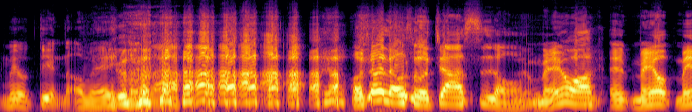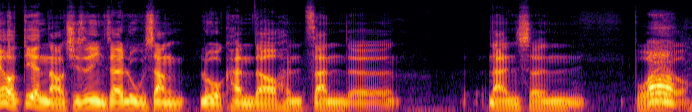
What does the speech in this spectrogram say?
没有电脑，没有啦，好像聊什么家事哦。没有啊，诶、没有没有电脑，其实你在路上如果看到很赞的男生，不会有，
